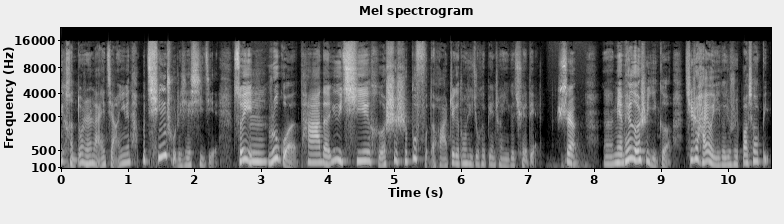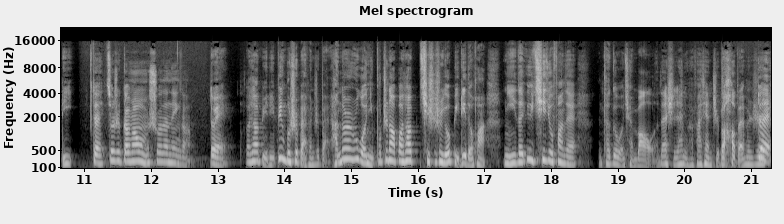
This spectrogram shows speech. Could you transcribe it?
于很多人来讲，因为他不清楚这些细节，所以如果他的预期和事实不符的话，这个东西就会变成一个缺点。是，嗯，免赔额是一个，其实还有一个就是报销比例。对，就是刚刚我们说的那个。对，报销比例并不是百分之百。很多人如果你不知道报销其实是有比例的话，你的预期就放在他给我全报了，但实际上你会发现只报百分之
